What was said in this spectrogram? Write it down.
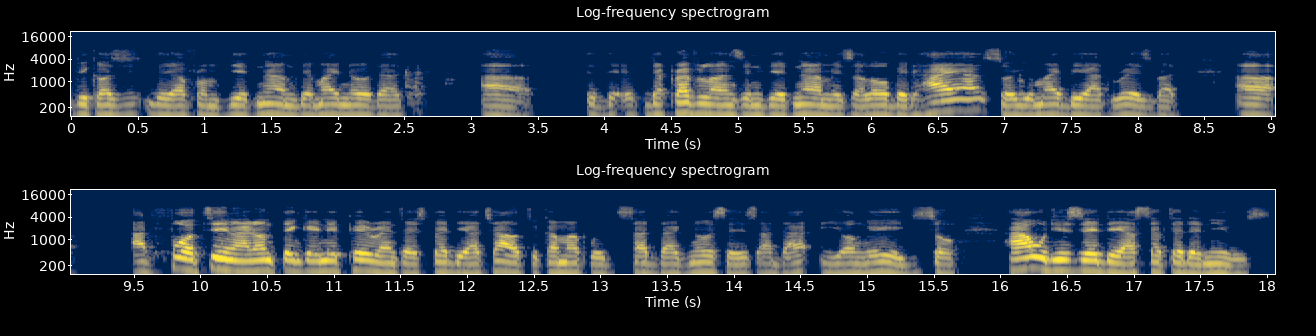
because they are from Vietnam, they might know that uh, the, the, prevalence in Vietnam is a little bit higher, so you might be at risk. But uh, at 14, I don't think any parent expect their child to come up with such diagnosis at that young age. So how would you say they accepted the news?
